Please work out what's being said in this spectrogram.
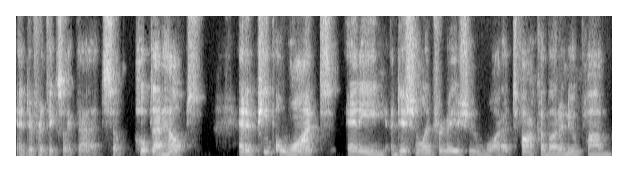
and different things like that. So hope that helps. And if people want any additional information, want to talk about a new pub,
